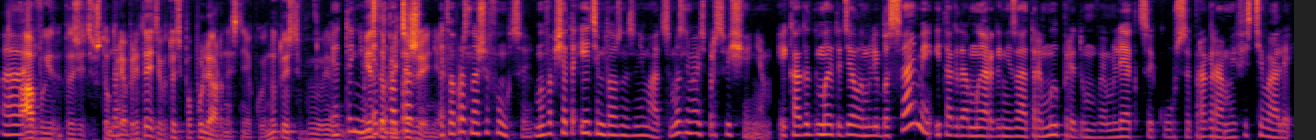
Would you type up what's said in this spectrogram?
А, а вы, подождите, что да. приобретаете? То есть популярность некую, ну то есть это не, место это притяжения. Вопрос, это вопрос нашей функции. Мы вообще-то этим должны заниматься. Мы занимаемся просвещением. И когда мы это делаем либо сами, и тогда мы организаторы, мы придумываем лекции, курсы, программы и фестивали,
